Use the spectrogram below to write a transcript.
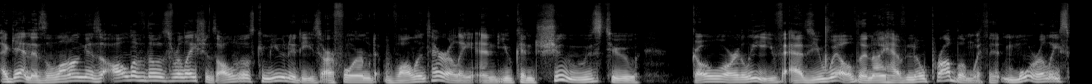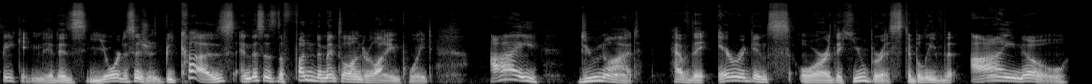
Again, as long as all of those relations, all of those communities are formed voluntarily and you can choose to go or leave as you will, then I have no problem with it, morally speaking. It is your decision. Because, and this is the fundamental underlying point, I do not have the arrogance or the hubris to believe that I know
